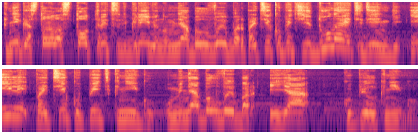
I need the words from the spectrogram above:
Книга стоила 130 гривен. У меня был выбор. Пойти купить еду на эти деньги или пойти купить книгу. У меня был выбор. И я купил книгу.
